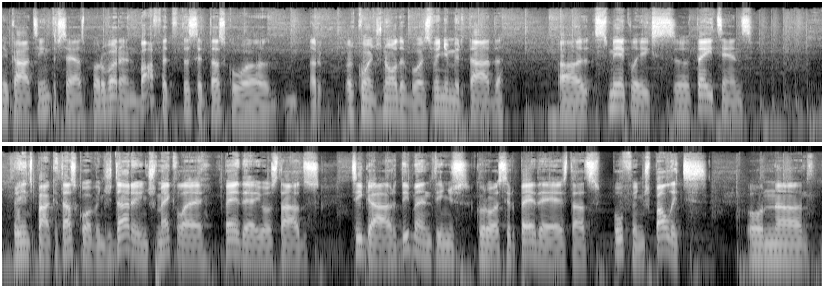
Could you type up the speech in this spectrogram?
Ja kāds interesējas par Vorenu Buffetu, tas ir tas, ko, ar, ar ko viņš nodarbojas. Viņam ir tāda uh, smieklīgs uh, teiciens, principā, tas, ko viņš dara, viņš meklē pēdējos tādus cigāru dibentiņus, kuros ir pēdējais tāds pufiņš palicis. Un, uh,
